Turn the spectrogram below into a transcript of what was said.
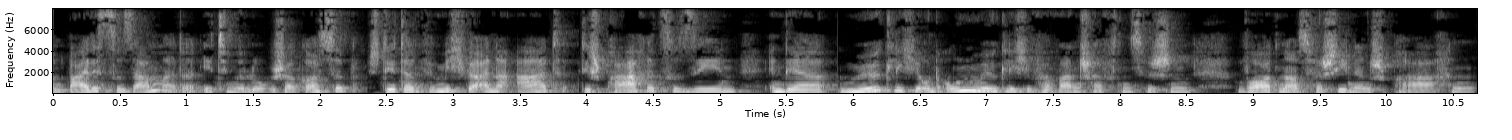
Und beides zusammen, also etymologischer Gossip, steht dann für mich für eine Art, die Sprache zu sehen, in der mögliche und unmögliche Verwandtschaften zwischen Worten aus verschiedenen Sprachen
